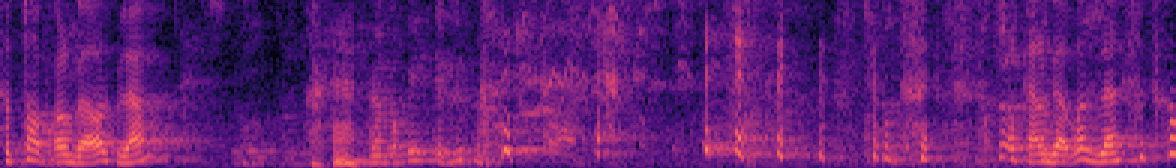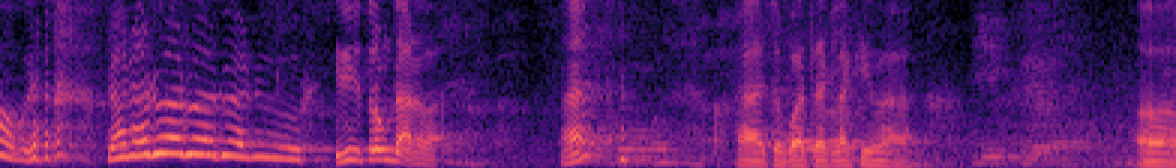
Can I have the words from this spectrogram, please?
stop kalau kuat bilang Gak kepikir juga. kalau nggak kuat bilang stop ya. Jangan aduh aduh aduh aduh. Ini nyetrum enggak pak? Hah? Nah, coba cek lagi pak. Oh,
